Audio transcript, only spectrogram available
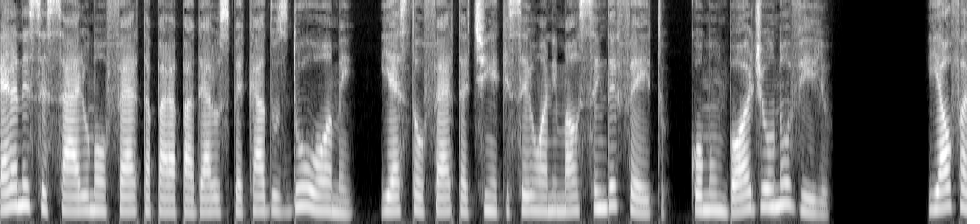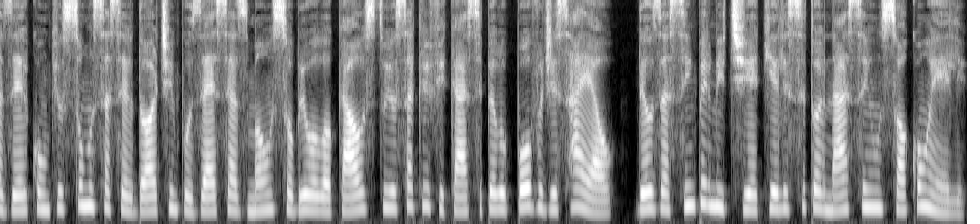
Era necessário uma oferta para pagar os pecados do homem, e esta oferta tinha que ser um animal sem defeito, como um bode ou novilho. e ao fazer com que o sumo sacerdote impusesse as mãos sobre o holocausto e o sacrificasse pelo povo de Israel, Deus assim permitia que eles se tornassem um só com ele.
